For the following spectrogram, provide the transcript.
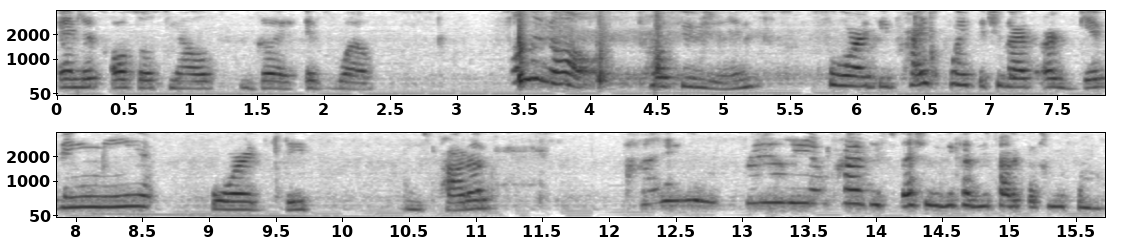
And this also smells good as well. All in all, Profusion, for the price points that you guys are giving me for this these products, I'm really impressed, especially because these products are coming from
